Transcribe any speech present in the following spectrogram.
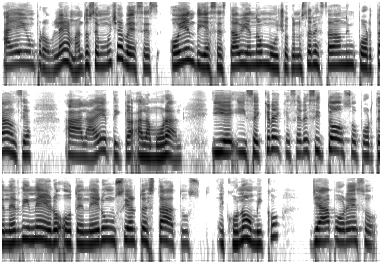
ahí hay un problema. Entonces, muchas veces, hoy en día se está viendo mucho que no se le está dando importancia a la ética, a la moral. Y, eh, y se cree que ser exitoso por tener dinero o tener un cierto estatus económico, ya por eso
